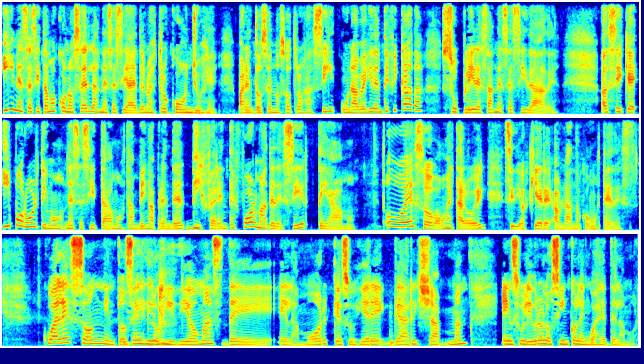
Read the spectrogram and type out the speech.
Y necesitamos conocer las necesidades de nuestro cónyuge para entonces nosotros así, una vez identificadas, suplir esas necesidades. Así que, y por último, necesitamos también aprender diferentes formas de decir te amo. Todo eso vamos a estar hoy, si Dios quiere, hablando con ustedes. ¿Cuáles son entonces los idiomas de el amor que sugiere Gary Chapman en su libro Los cinco lenguajes del amor?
